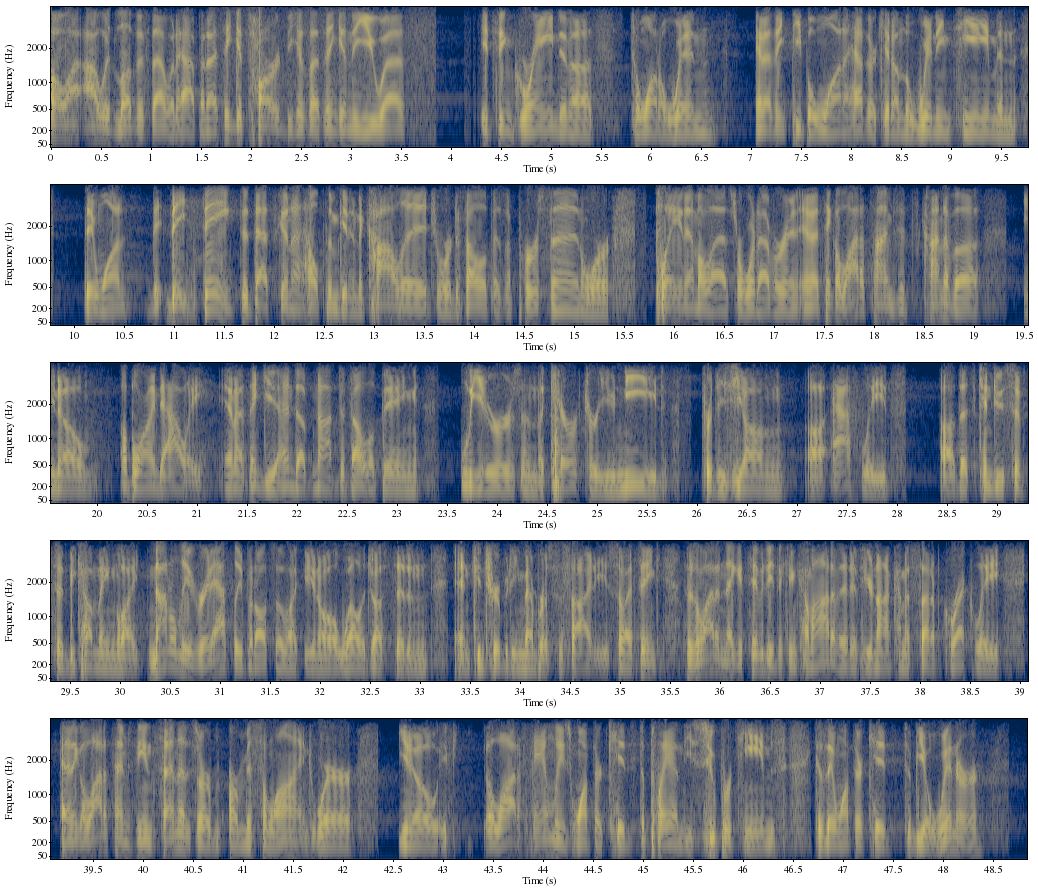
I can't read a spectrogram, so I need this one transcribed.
Oh, I, I would love if that would happen. I think it's hard because I think in the U.S. it's ingrained in us to want to win, and I think people want to have their kid on the winning team, and they want they, they think that that's going to help them get into college or develop as a person or play in MLS or whatever. And, and I think a lot of times it's kind of a you know a blind alley, and I think you end up not developing leaders and the character you need for these young uh, athletes uh, that's conducive to becoming like not only a great athlete but also like you know a well-adjusted and and contributing member of society. So I think there's a lot of negativity that can come out of it if you're not kind of set up correctly. And I think a lot of times the incentives are are misaligned where you know if a lot of families want their kids to play on these super teams because they want their kids to be a winner.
